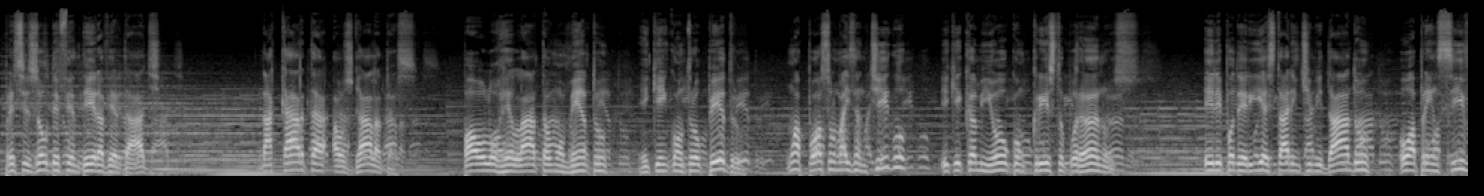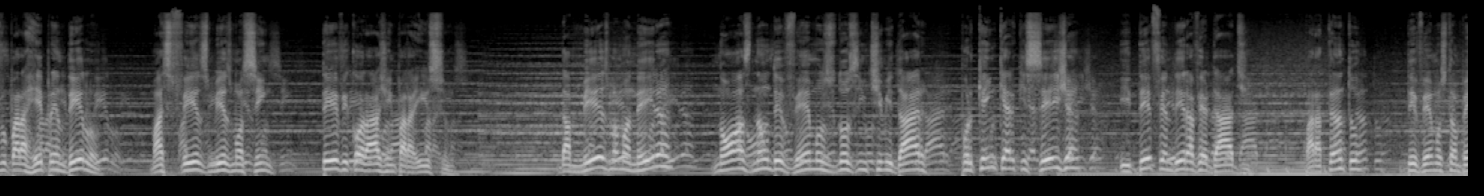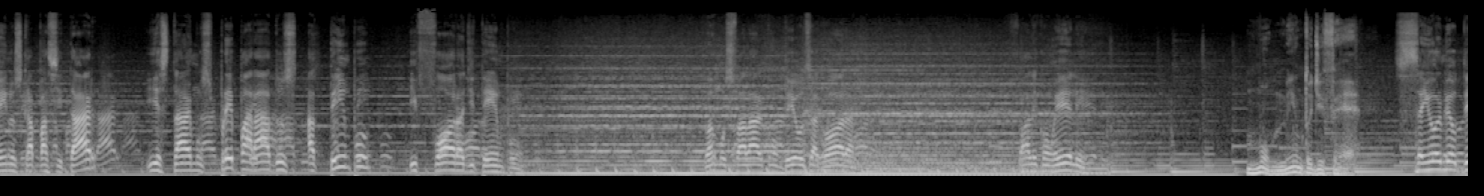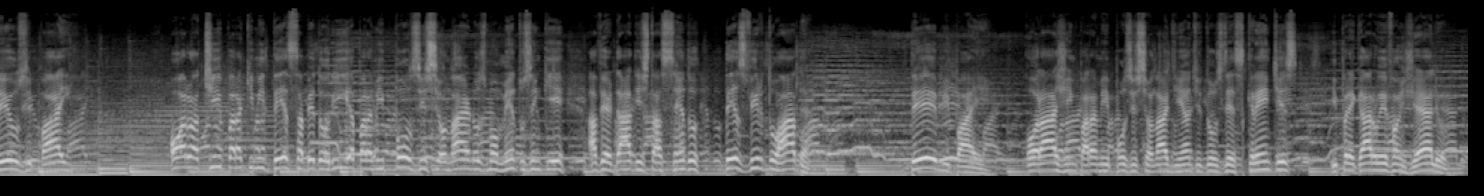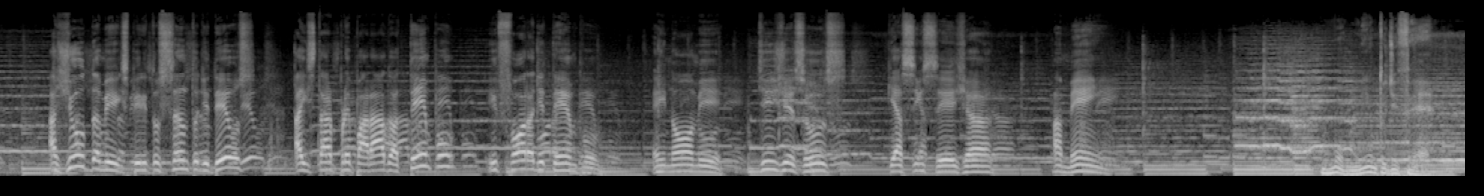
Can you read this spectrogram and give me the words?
precisou defender a verdade. Na carta aos Gálatas, Paulo relata o momento em que encontrou Pedro, um apóstolo mais antigo e que caminhou com Cristo por anos. Ele poderia estar intimidado ou apreensivo para repreendê-lo, mas fez mesmo assim, teve coragem para isso. Da mesma maneira, nós não devemos nos intimidar por quem quer que seja e defender a verdade. Para tanto, devemos também nos capacitar e estarmos preparados a tempo e fora de tempo. Vamos falar com Deus agora. Fale com Ele. Momento de fé. Senhor meu Deus e Pai, oro a Ti para que me dê sabedoria para me posicionar nos momentos em que a verdade está sendo desvirtuada. Dê-me, Pai, coragem para me posicionar diante dos descrentes e pregar o Evangelho. Ajuda-me, Espírito Santo de Deus, a estar preparado a tempo e fora de tempo. Em nome de Jesus, que assim seja. Amém. Momento de fé.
